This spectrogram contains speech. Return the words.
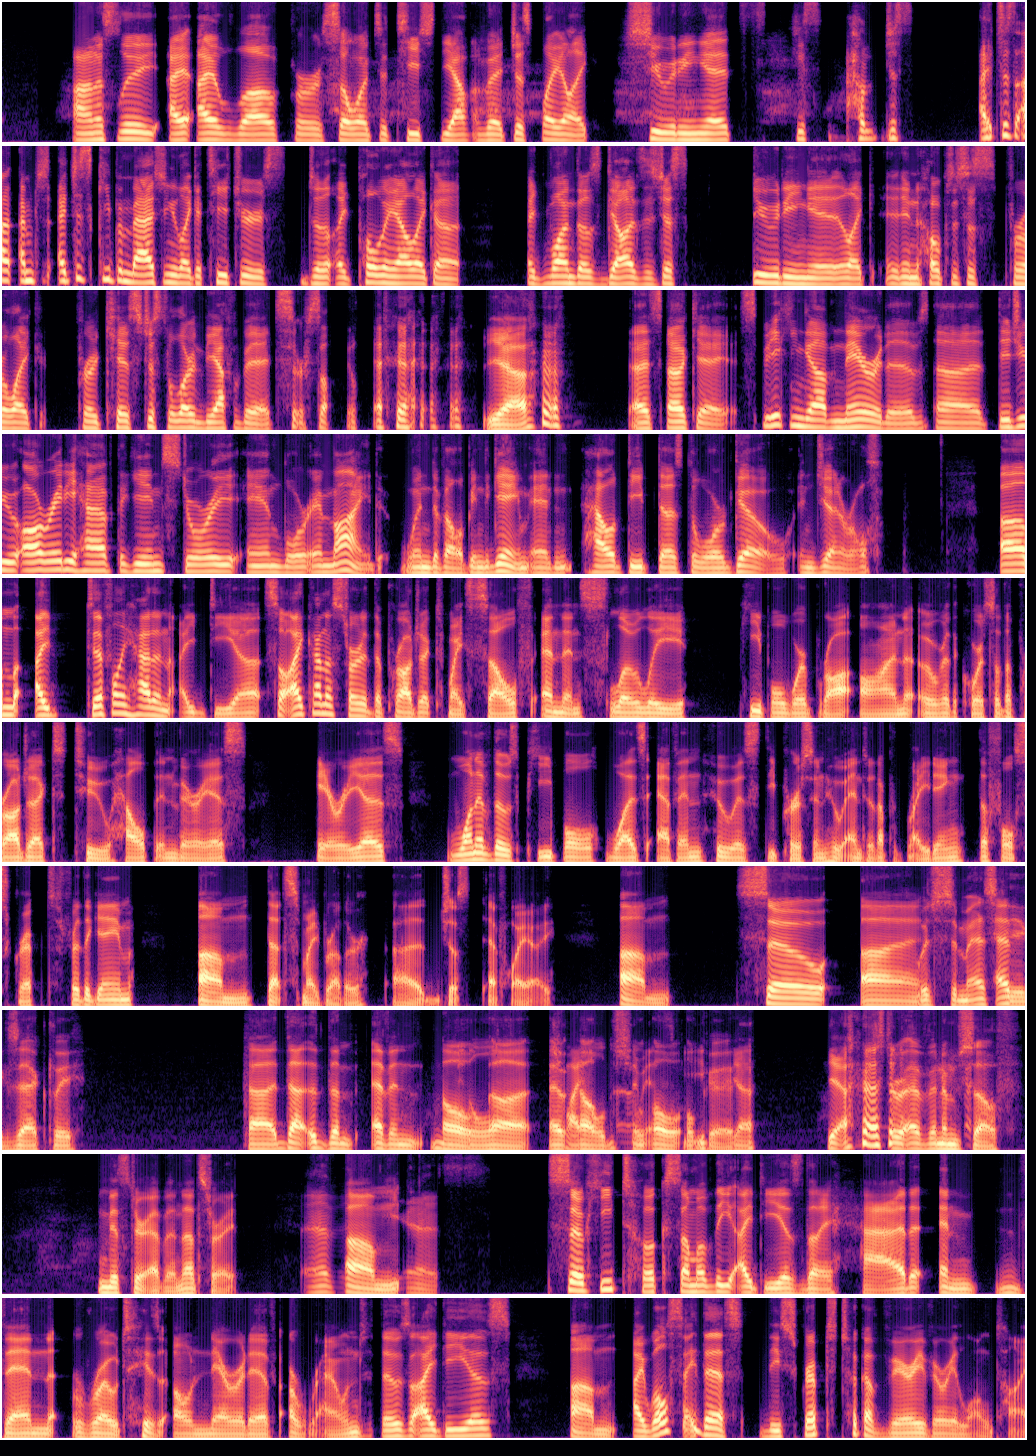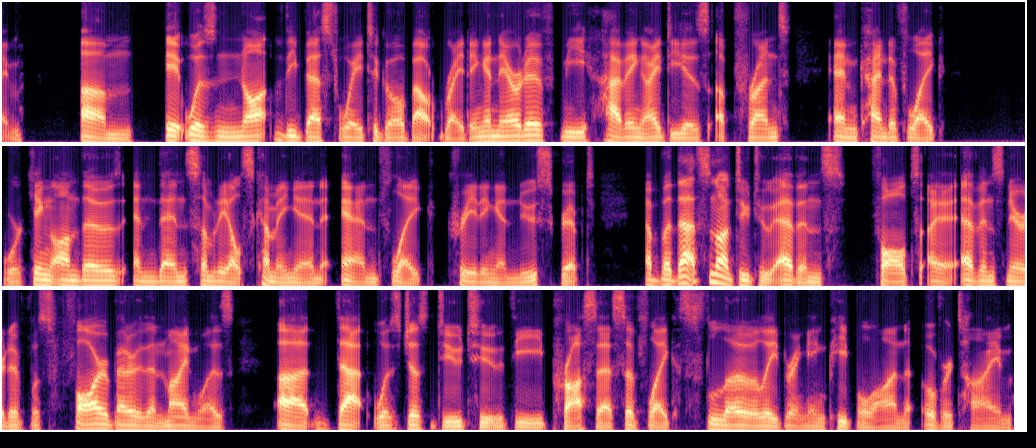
Honestly, I I love for someone to teach the alphabet just by like shooting it. Just I'm just I just I, I'm just I just keep imagining like a teacher's just like pulling out like a like one of those guns is just shooting it like in hopes it's just for like for kids just to learn the alphabets or something. like that. yeah. That's okay. Speaking of narratives, uh, did you already have the game's story and lore in mind when developing the game, and how deep does the lore go in general? Um, I definitely had an idea. So I kind of started the project myself, and then slowly people were brought on over the course of the project to help in various areas. One of those people was Evan, who is the person who ended up writing the full script for the game. Um, that's my brother. Uh, just FYI. Um, so uh, Which Szymanski Ev- exactly? uh, the the Evan. Oh, middle uh, child oh, oh, okay. Yeah, yeah. Mr. Evan himself. Mr. Evan. That's right. Um, yes. so he took some of the ideas that I had and then wrote his own narrative around those ideas. Um, I will say this: the script took a very, very long time. Um, it was not the best way to go about writing a narrative. Me having ideas up front and kind of like working on those, and then somebody else coming in and like creating a new script. Uh, But that's not due to Evan's fault. I, Evan's narrative was far better than mine was uh, that was just due to the process of like slowly bringing people on over time.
